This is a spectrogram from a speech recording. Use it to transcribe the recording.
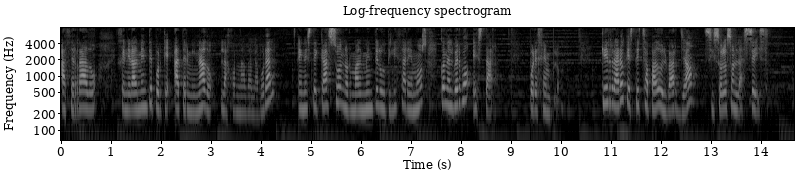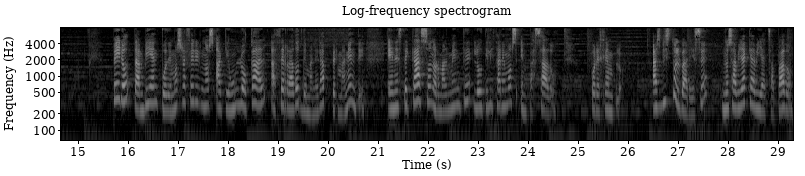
ha cerrado generalmente porque ha terminado la jornada laboral. En este caso normalmente lo utilizaremos con el verbo estar. Por ejemplo, qué raro que esté chapado el bar ya, si solo son las seis. Pero también podemos referirnos a que un local ha cerrado de manera permanente, en este caso, normalmente lo utilizaremos en pasado. Por ejemplo, ¿has visto el bar ese? No sabía que había chapado.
